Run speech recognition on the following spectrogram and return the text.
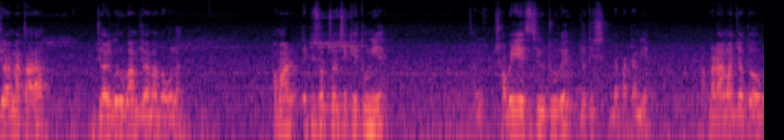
জয় মা তারা, জয় গুরু বাম, জয় মা বগলা। আমার এপিসোড চলছে কেতু নিয়ে। আমি সবেই এসেছি ইউটিউবে জ্যোতিষ ব্যাপারটা নিয়ে। আপনারা আমার যত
